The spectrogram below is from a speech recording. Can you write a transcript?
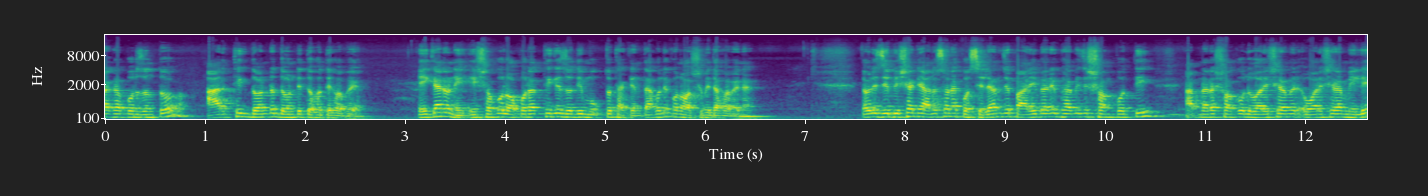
টাকা পর্যন্ত আর্থিক দণ্ড দণ্ডিত হতে হবে। এই কারণে এই সকল অপরাধ থেকে যদি মুক্ত থাকেন, তাহলে কোনো অসুবিধা হবে না। তাহলে যে বিষয়টি আলোচনা করছিলাম যে পারিবারিকভাবে যে সম্পত্তি, আপনারা সকল ওয়ারিশা ওয়ারিশেরা মিলে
